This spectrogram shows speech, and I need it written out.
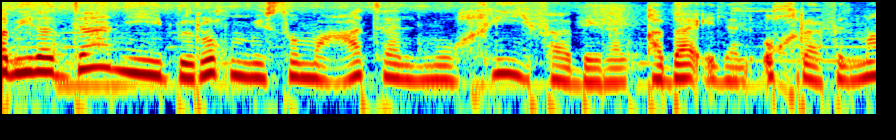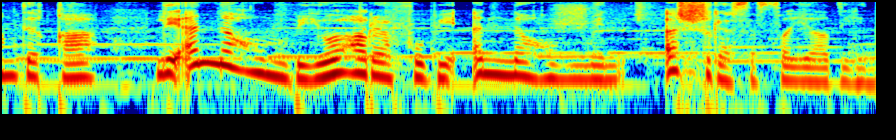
قبيلة داني برغم سمعتها المخيفة بين القبائل الأخرى في المنطقة لأنهم بيعرفوا بأنهم من أشرس الصيادين.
